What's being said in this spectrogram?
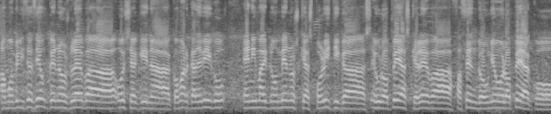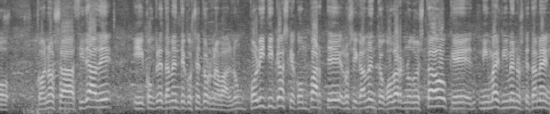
a mobilización que nos leva hoxe aquí na comarca de Vigo é ni máis non menos que as políticas europeas que leva facendo a Unión Europea co, co nosa cidade e concretamente co sector naval. Non? Políticas que comparte, lóxicamente, o goberno do Estado, que nin máis nin menos que tamén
